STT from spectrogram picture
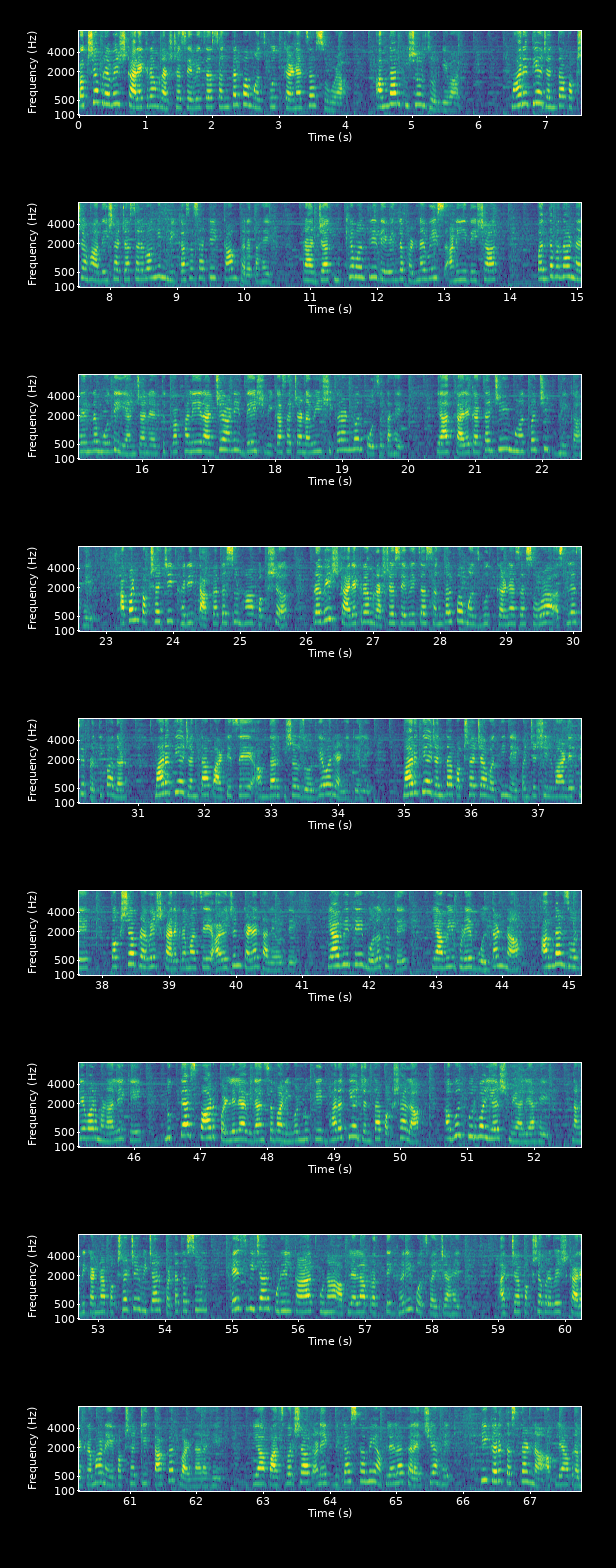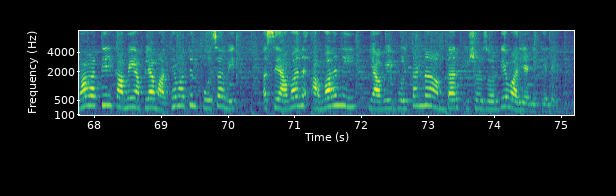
पक्षप्रवेश कार्यक्रम राष्ट्रसेवेचा संकल्प मजबूत करण्याचा सोहळा. आमदार किशोर जोरगेवार. भारतीय जनता पक्ष हा देशाच्या सर्वांगीण विकासासाठी काम करत आहे. राज्यात मुख्यमंत्री देवेंद्र फडणवीस आणि देशात पंतप्रधान नरेंद्र मोदी यांच्या नेतृत्वाखाली राज्य आणि देश विकासाच्या नवीन शिखरांवर पोहोचत आहे. यात कार्यकर्त्यांची महत्त्वाची भूमिका आहे. आपण पक्षाची खरी ताकद असून हा पक्ष प्रवेश कार्यक्रम राष्ट्रसेवेचा संकल्प मजबूत करण्याचा सोहळा असल्याचे प्रतिपादन भारतीय जनता पार्टीचे आमदार किशोर जोरगेवार यांनी केले. भारतीय जनता पक्षाच्या वतीने पंचशील वाड येथे पक्ष प्रवेश कार्यक्रमाचे आयोजन करण्यात आले होते. यावेळी ते बोलत होते. यावेळी पुढे बोलताना आमदार जोरगेवार म्हणाले की नुकत्याच पार पडलेल्या विधानसभा निवडणुकीत भारतीय जनता पक्षाला अभूतपूर्व यश मिळाले आहे. नागरिकांना पक्षाचे विचार पटत असून हेच विचार पुढील काळात पुन्हा आपल्याला प्रत्येक घरी पोचवायचे आहेत. आजच्या पक्षप्रवेश कार्यक्रमाने पक्षाची ताकद वाढणार आहे. या पाच वर्षात अनेक विकास कामे आपल्याला करायची आहेत. ही करत असताना आपल्या प्रभागातील कामे आपल्या माध्यमातून पोचावीत असे आव्हान आवाहनही यावेळी बोलताना आमदार किशोर जोरगेवार यांनी केले.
